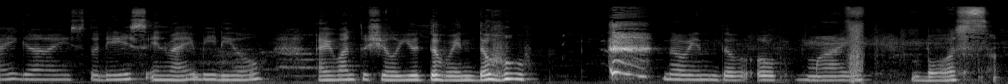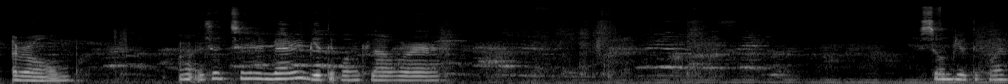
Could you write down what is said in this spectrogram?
Hi guys, today's in my video, I want to show you the window, the window of my boss room. Uh, it's a very beautiful flower. So beautiful.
